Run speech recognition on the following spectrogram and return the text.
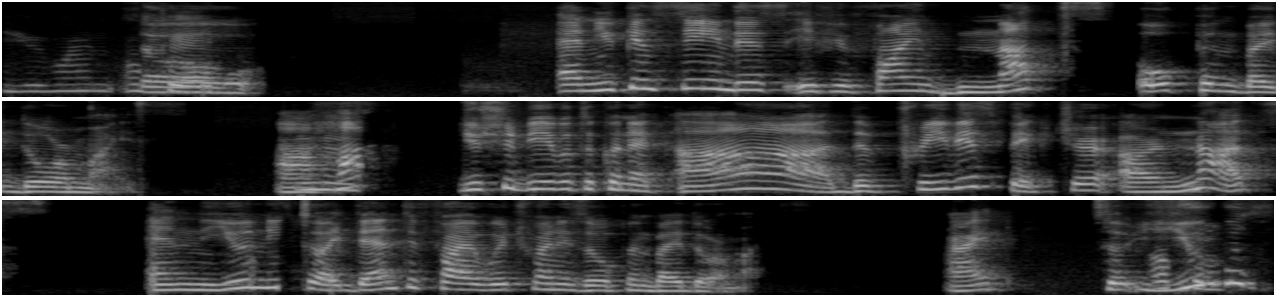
You went, okay. So, and you can see in this if you find nuts opened by dormice, uh-huh, you should be able to connect. Ah, the previous picture are nuts, and you need to identify which one is opened by dormice, right? So use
